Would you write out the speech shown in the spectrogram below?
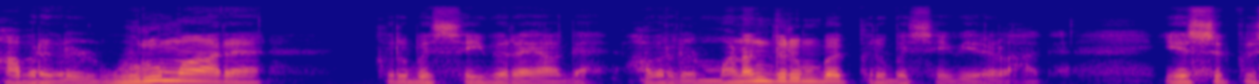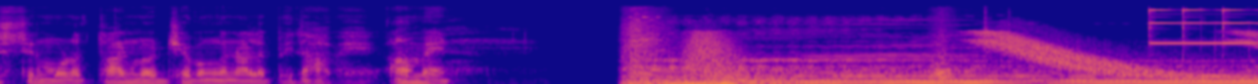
அவர்கள் உருமாற கிருபை செய்வீராக. அவர்கள் மனம் திரும்ப கிருபை செய்வீர்களாக. இயேசு கிறிஸ்தின் மூலம் தாழ்மை ஜெபங்க நல்ல பிதாவே ஆமேன். Yeah.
